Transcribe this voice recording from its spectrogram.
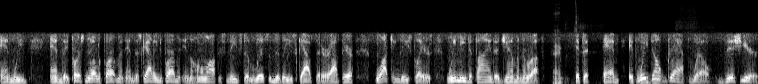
And we and the personnel department and the scouting department in the home office needs to listen to these scouts that are out there watching these players. We need to find a gem in the rough. Right. A, and if we don't draft well this year,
